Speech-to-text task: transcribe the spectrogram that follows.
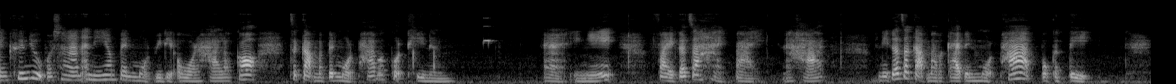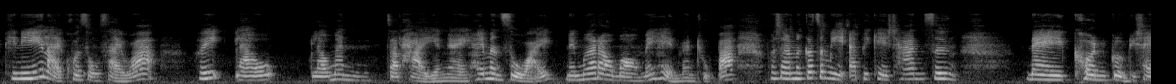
ยังขึ้นอยู่เพราะฉะนั้นอันนี้ยังเป็นโหมดวิดีโอนะคะ แล้วก็จะกลับมาเป็นโหมดภาพก็กดทีหนึ่งอ่าอย่างนี้ไฟก็จะหายไปนะคะ อันนี้ก็จะกลับมากลายเป็นโหมดภาพปกติ ทีนี้หลายคนสงสัยว่าเฮ้ยแล้วแล้วมันจะถ่ายยังไงให้มันสวยในเมื่อเรามองไม่เห็นมันถูกปะเพราะฉะนั้นมันก็จะมีแอปพลิเคชัน ซึ่ง ในคนกลุ่มที่ใช้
